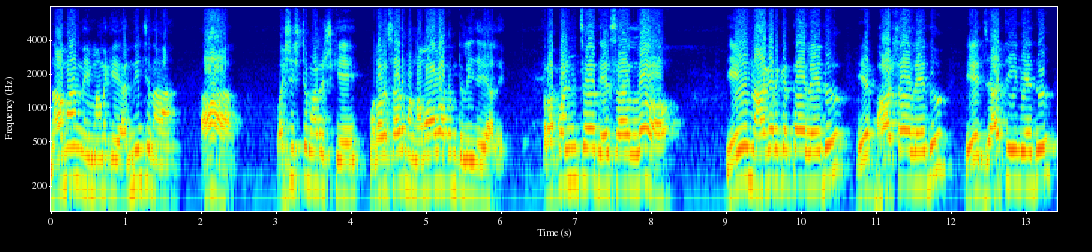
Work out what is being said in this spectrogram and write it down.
నామాన్ని మనకి అందించిన ఆ వశిష్ఠ మహర్షికి మరొకసారి మన నమోవాకం తెలియజేయాలి. ప్రపంచ దేశాల్లో ఏ నాగరికత లేదు ఏ భాష లేదు ఏ జాతి లేదు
